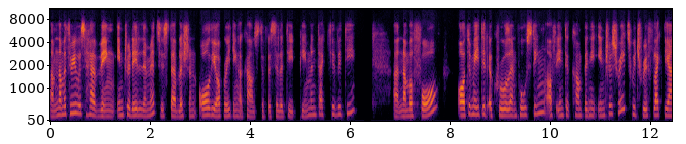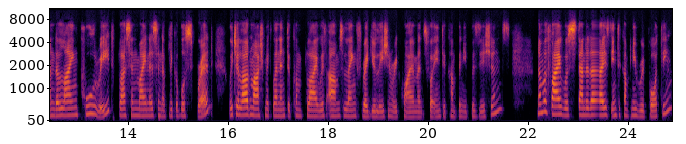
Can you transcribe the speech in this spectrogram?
Um, number three was having intraday limits established on all the operating accounts to facilitate payment activity. Uh, number four, automated accrual and posting of intercompany interest rates, which reflect the underlying pool rate, plus and minus an applicable spread, which allowed Marsh McLennan to comply with arm's length regulation requirements for intercompany positions. Number five was standardized intercompany reporting,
